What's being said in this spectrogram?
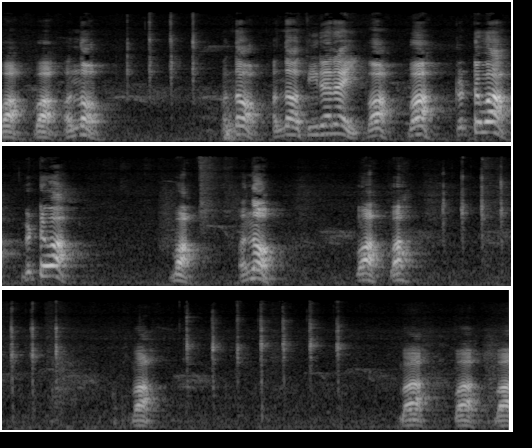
വാ വാ വന്നോ. വന്നോ വന്നോ തീരാനായി. വാ വാ ടിട്ടു വാ വിട്ടു വാ. വാ വന്നോ. വാ. വാ. വാ വാ വാ വാ.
